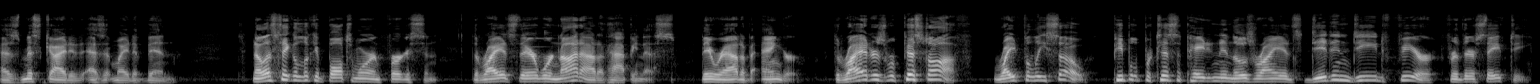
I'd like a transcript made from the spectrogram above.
as misguided as it might have been. Now let's take a look at Baltimore and Ferguson. The riots there were not out of happiness, they were out of anger. The rioters were pissed off, rightfully so. People participating in those riots did indeed fear for their safety.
